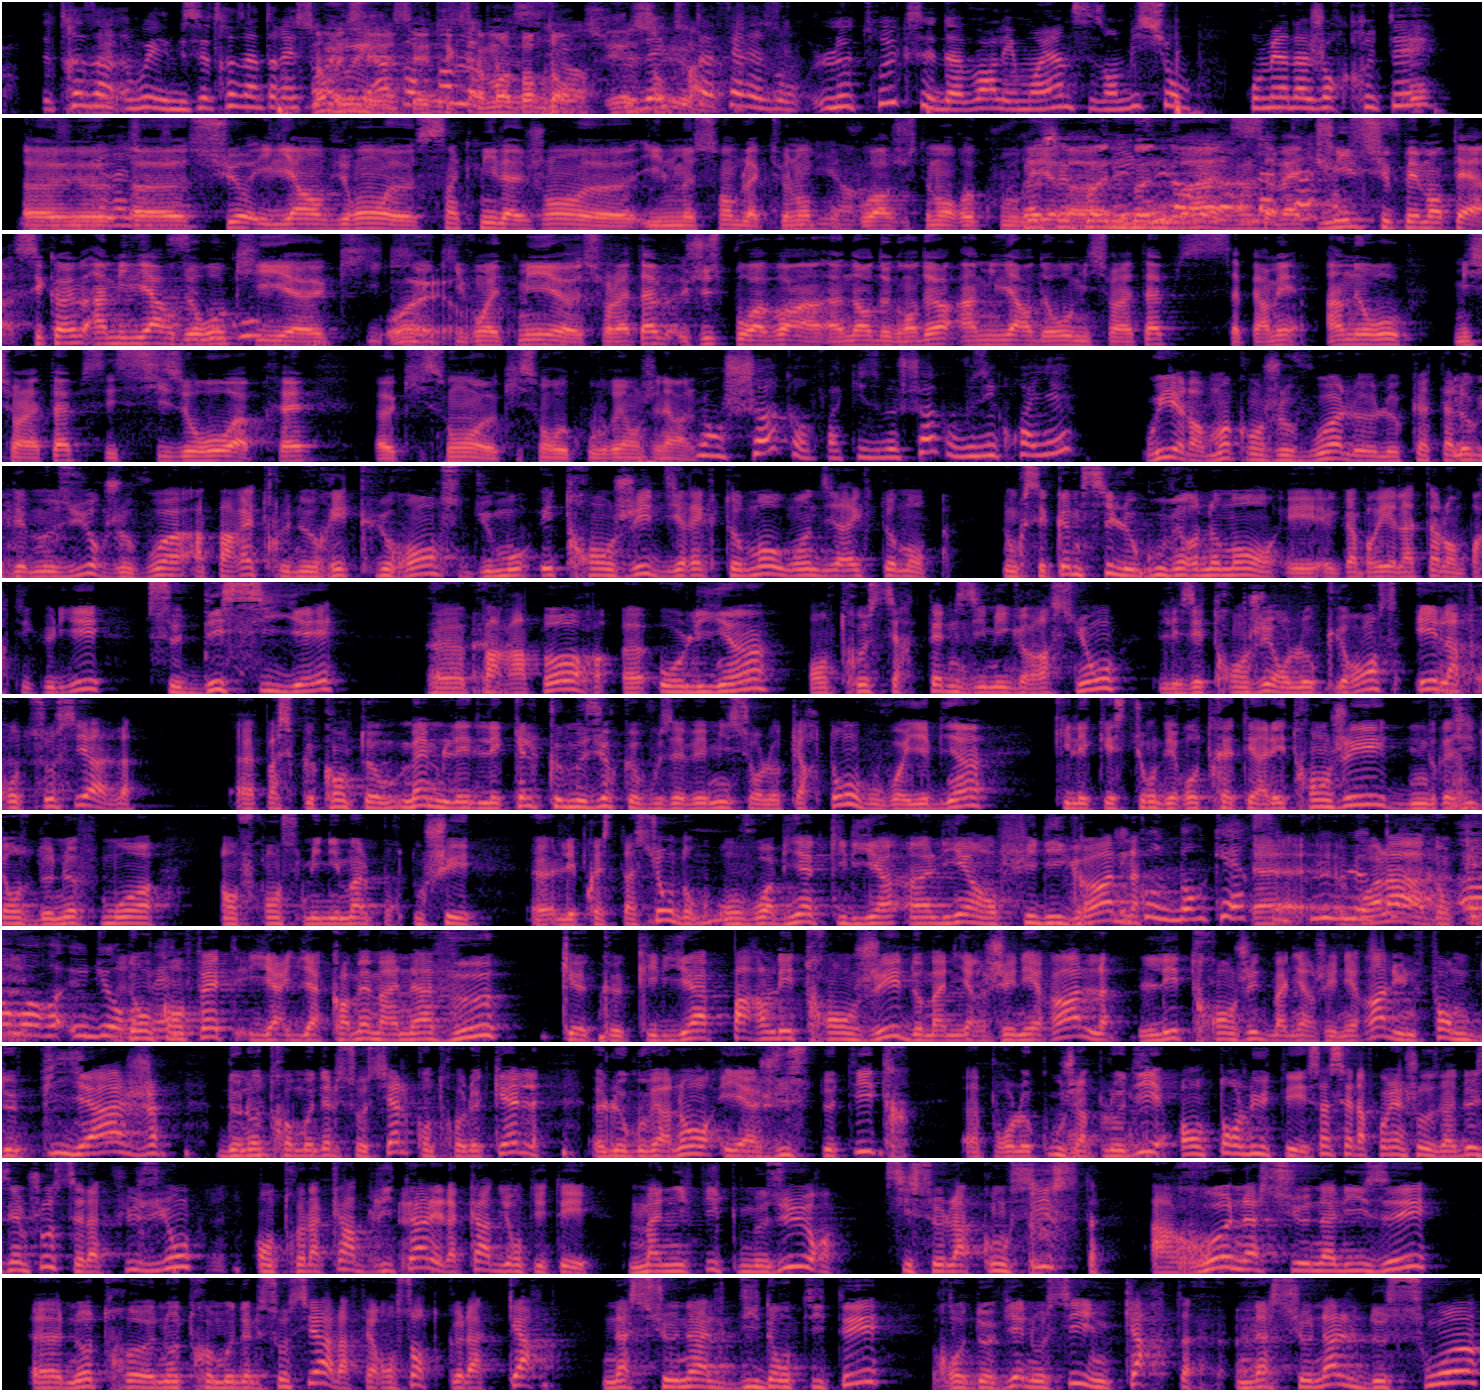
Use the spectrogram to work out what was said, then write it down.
Oui, mais c'est très intéressant. C'est extrêmement important. Vous avez tout à fait raison. Le truc, c'est d'avoir les moyens de ses ambitions. Combien d'agents recrutés? Euh, euh, sur, il y a environ 5000 euh, agents, il me semble, actuellement, pour pouvoir justement recouvrir. ça va être 1000 supplémentaires. C'est quand même un milliard d'euros qui, qui, qui, vont être mis sur la table. Juste pour avoir un, ordre de grandeur, un milliard d'euros mis sur la table, ça permet un euro mis sur la table, c'est 6 euros après qui, sont, qui sont recouvrés en général. Plan choc, enfin, qui se veut choc, vous y croyez? Oui, alors moi, quand je vois le, le, catalogue des mesures, je vois apparaître une récurrence du mot étranger directement ou indirectement. Donc c'est comme si le gouvernement, et Gabriel Attal en particulier, se dessillait euh, par rapport euh, au lien entre certaines immigrations, les étrangers en l'occurrence, et la fraude sociale. Euh, parce que quand même les, quelques mesures que vous avez mises sur le carton, vous voyez bien qu'il est question des retraités à l'étranger, d'une résidence de neuf mois en France minimale pour toucher les prestations. Donc on voit bien qu'il y a un lien en filigrane. Les comptes bancaires, c'est plus le voilà, donc, donc en fait, il y, y, a quand même un aveu qu'il y a par l'étranger, de manière générale, l'étranger de manière générale, une forme de pillage de notre modèle social contre lequel euh, le gouvernement, et à juste titre, euh, pour le coup, j'applaudis, entend lutter. Ça, c'est la première chose. La deuxième chose, c'est la fusion entre la carte vitale et la carte d'identité. Magnifique mesure si cela consiste à renationaliser euh, notre, notre modèle social, à faire en sorte que la carte nationale d'identité redevienne aussi une carte nationale de soins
